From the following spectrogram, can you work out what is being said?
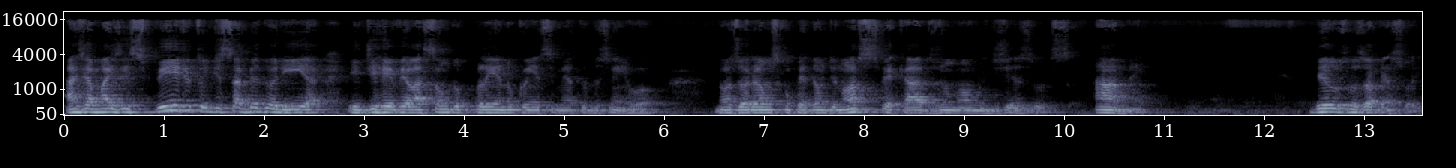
haja mais espírito de sabedoria e de revelação do pleno conhecimento do Senhor. Nós oramos com perdão de nossos pecados no nome de Jesus. Amém. Deus nos abençoe.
